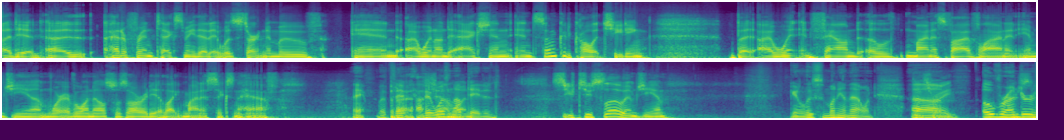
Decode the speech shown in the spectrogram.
I did. Uh, I had a friend text me that it was starting to move, and I went on to action. And some could call it cheating, but I went and found a minus five line at MGM where everyone else was already at like minus six and a half. hey, if, I- it, I if it wasn't one. updated, So you're too slow, MGM. you're gonna lose some money on that one. That's right. Over under,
